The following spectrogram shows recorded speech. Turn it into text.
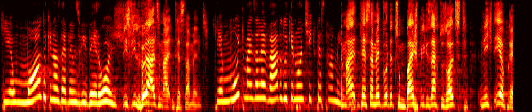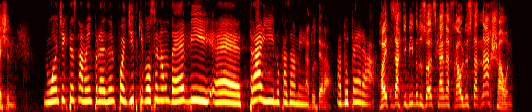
que é o modo que nós devemos viver die hoje, ist viel höher als im Alten Testament. que é muito mais elevado do que no Antigo Testamento. Im Alten Testament wurde zum Beispiel gesagt, du sollst nicht Ehe brechen. No Antigo Testamento, por exemplo, foi dito que você não deve é, trair no casamento, Adulterar. adulterar. Heute sagt die Bibel, du sollst keiner Frau lüstern nachschauen.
